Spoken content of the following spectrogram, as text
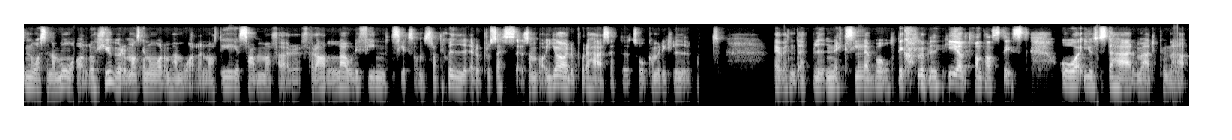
nå sina mål och hur man ska nå de här målen och att det är samma för, för alla och det finns liksom strategier och processer som bara gör det på det här sättet så kommer ditt liv att jag vet inte, bli next level. Det kommer bli helt fantastiskt. Och just det här med att kunna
